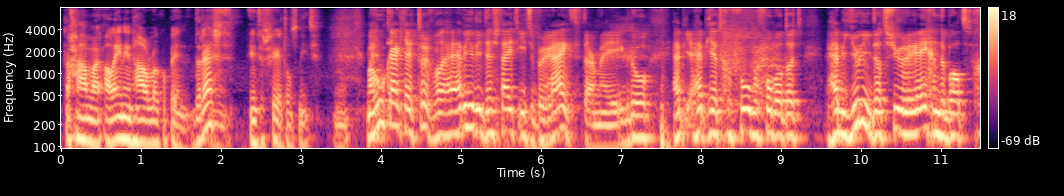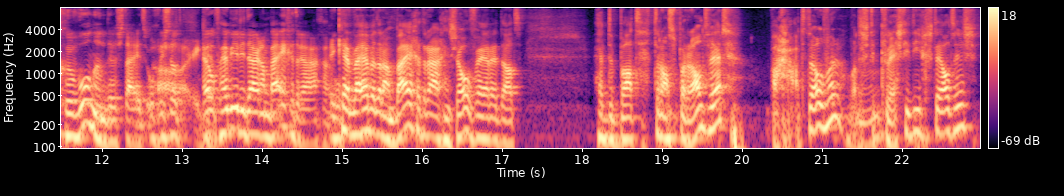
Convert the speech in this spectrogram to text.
Daar gaan we alleen inhoudelijk op in. De rest interesseert ons niet. Maar hoe kijk jij terug? Hebben jullie destijds iets bereikt daarmee? Ik bedoel, heb je, heb je het gevoel bijvoorbeeld dat... Hebben jullie dat zure regendebat gewonnen destijds? Of, is dat, oh, of hebben jullie daaraan bijgedragen? Ik heb, wij hebben eraan bijgedragen in zoverre dat het debat transparant werd. Waar gaat het over? Wat is de mhm. kwestie die gesteld is?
